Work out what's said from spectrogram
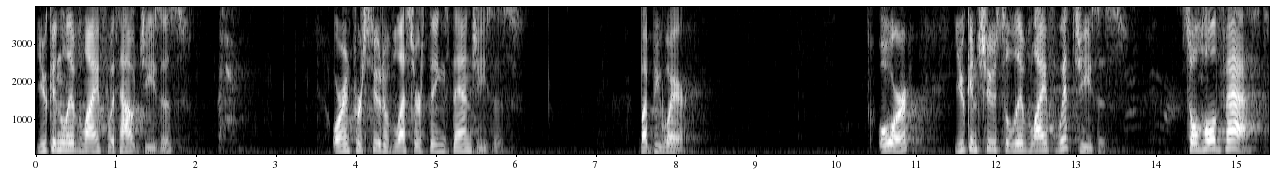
You can live life without Jesus or in pursuit of lesser things than Jesus. But beware. Or you can choose to live life with Jesus. So hold fast,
